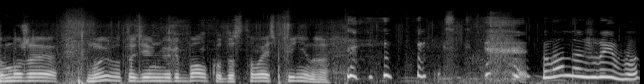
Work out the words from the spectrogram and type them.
То може, ну і тоді в рибалку доставай спінінга. Главное ж риба.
